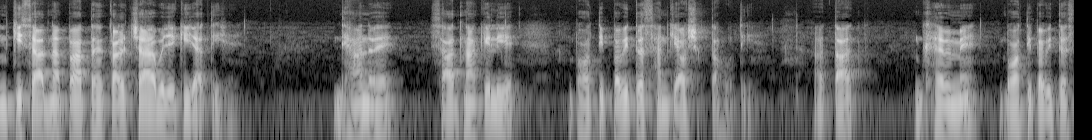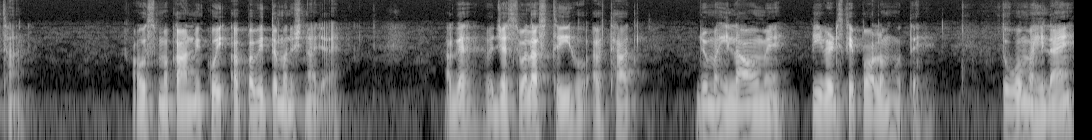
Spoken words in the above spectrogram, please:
इनकी साधना प्रातःकाल चार बजे की जाती है। ध्यान रहे, साधना के लिए बहुत ही पवित्र स्थान की आवश्यकता होती है। अर्थात, घर में बहुत ही पवित्र स्थान। और उस मकान में कोई अपवित्र मनुष्य ना जाए। अगर रजस्वला स्त्री हो, अर्थात जो महिलाओं में पीरियड्स के प्रॉब्लम होते हैं तो वो महिलाएँ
